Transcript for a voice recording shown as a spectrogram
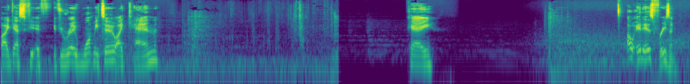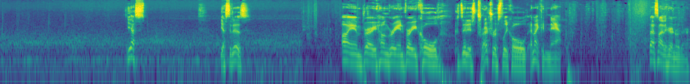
I guess if you if if you really want me to, I can. Okay. Oh, it is freezing. Yes. Yes, it is. I am very hungry and very cold, because it is treacherously cold, and I could nap. That's neither here nor there.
